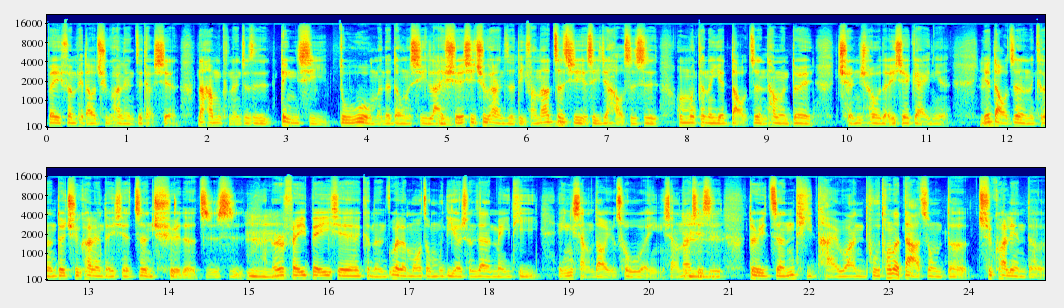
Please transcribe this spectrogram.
被分配到区块。链这条线，那他们可能就是定期读我们的东西来学习区块链这个地方。那这其实也是一件好事，是我们可能也导正他们对全球的一些概念，也导正可能对区块链的一些正确的知识，嗯，而非被一些可能为了某种目的而存在的媒体影响到有错误的影响。那其实对于整体台湾普通的大众的区块链的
